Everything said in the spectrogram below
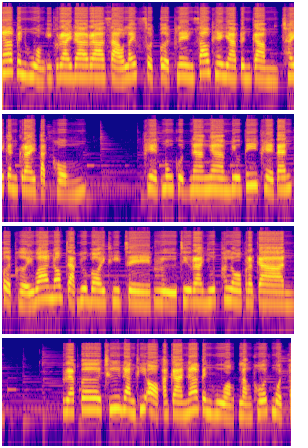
น่าเป็นห่วงอีกรายดาราสาวไลฟ์สดเปิดเพลงเศร้าเทยาเป็นกรรม ใช้กันไกรตัดผม เพจมงกุฎนางงามบิวตี้เพจแตนเปิดเผยว่านอกจากยูบอยทีเจ หรือจิรายุทธพโลประการแรปเปอร์ชื่อดังที่ออกอาการน่าเป็นห่วง หลังโพสต์หมดไฟ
